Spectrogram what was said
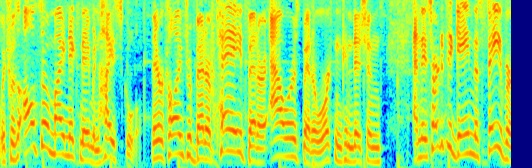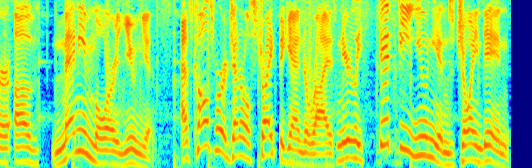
which was also my nickname in high school. They were calling for better pay, better hours, better working conditions, and they started to gain the favor of many more unions. As calls for a general strike began to rise, nearly 50 unions joined in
